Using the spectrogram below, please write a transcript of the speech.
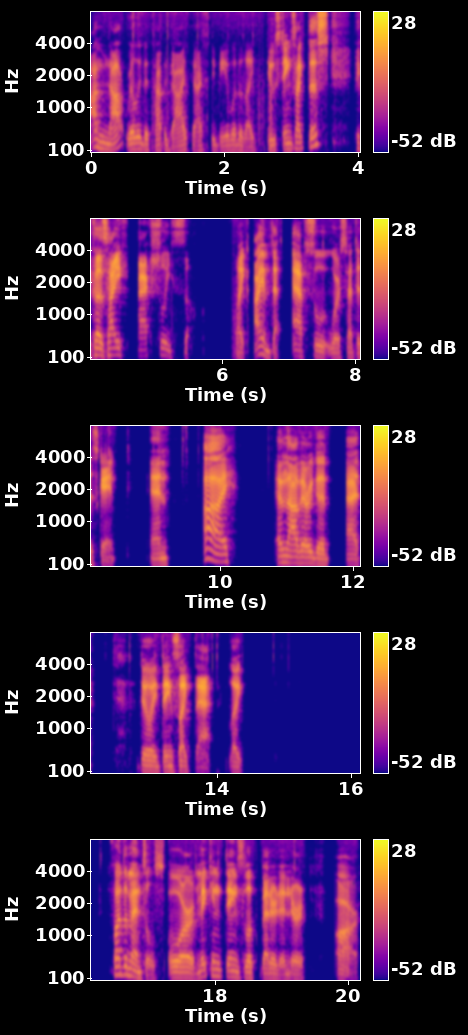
I'm not really the type of guy to actually be able to like do things like this because I actually suck. Like I am the absolute worst at this game. And I am not very good at doing things like that. Like fundamentals or making things look better than they are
